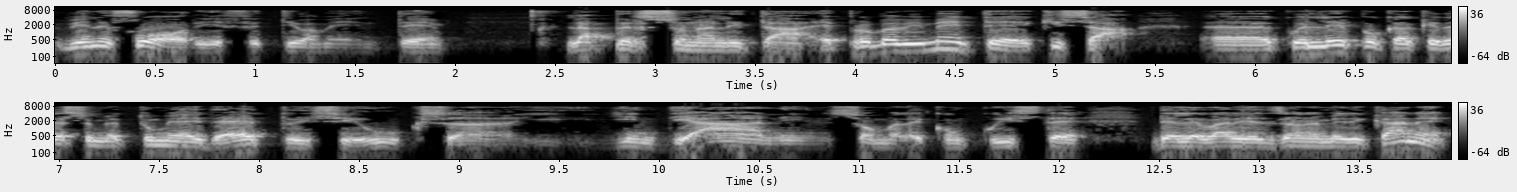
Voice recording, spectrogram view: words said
viene fuori effettivamente la personalità e probabilmente, chissà, eh, quell'epoca che adesso tu mi hai detto, i Sioux, gli indiani, insomma le conquiste delle varie zone americane,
